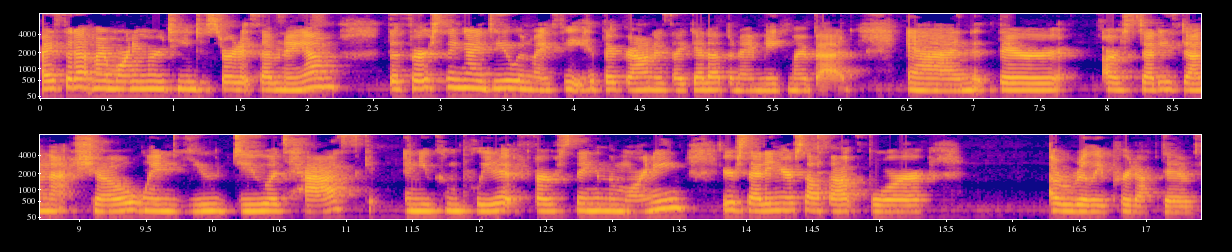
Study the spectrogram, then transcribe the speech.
I set up my morning routine to start at 7 a.m. The first thing I do when my feet hit the ground is I get up and I make my bed. And there are studies done that show when you do a task and you complete it first thing in the morning, you're setting yourself up for a really productive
